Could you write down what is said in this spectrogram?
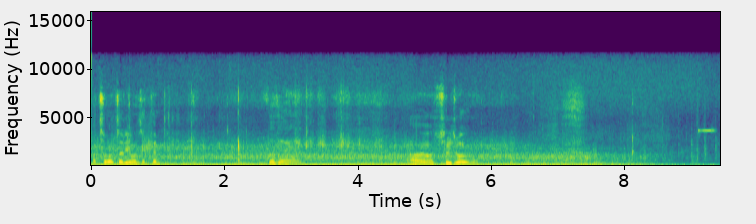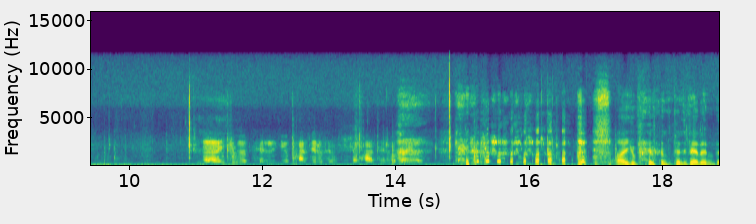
사천원짜리 원석템 짜잔 아유 아주 제일 좋아 그냥 아, 이거 배를 이거 반대로 세웠습니다, 반대로. 아 이거 편- 편집해야 되는데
